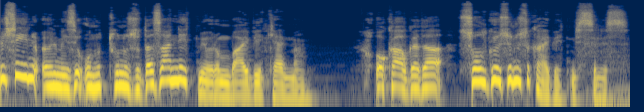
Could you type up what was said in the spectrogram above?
Hüseyin Ölmez'i unuttuğunuzu da zannetmiyorum Bay Wilkelman. O kavgada sol gözünüzü kaybetmişsiniz.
